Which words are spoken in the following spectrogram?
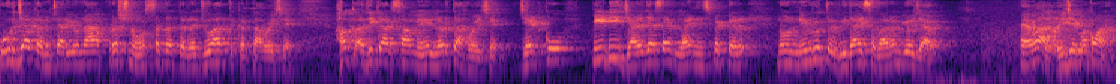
ઊર્જા કર્મચારીઓના પ્રશ્નો સતત રજૂઆત કરતા હોય છે. હક અધિકાર સામે લડતા હોય છે. જેટકો પીડી જાડેજા સાહેબ લાઇન ઇન્સ્પેક્ટરનો નિવૃત્ત વિદાય સમારંભ યોજાયો. અહેવાલ વિજય મકવાણા.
